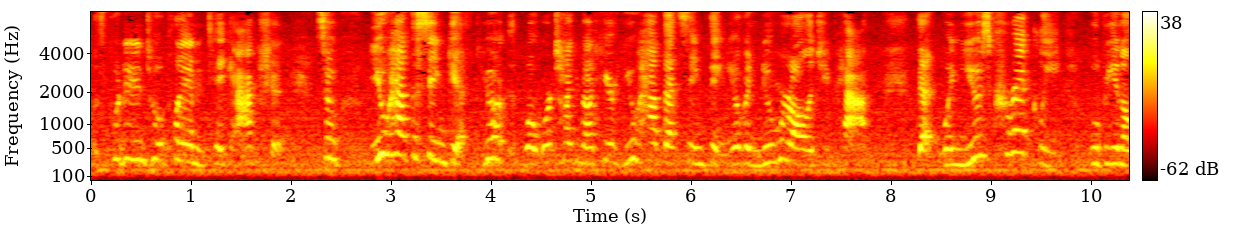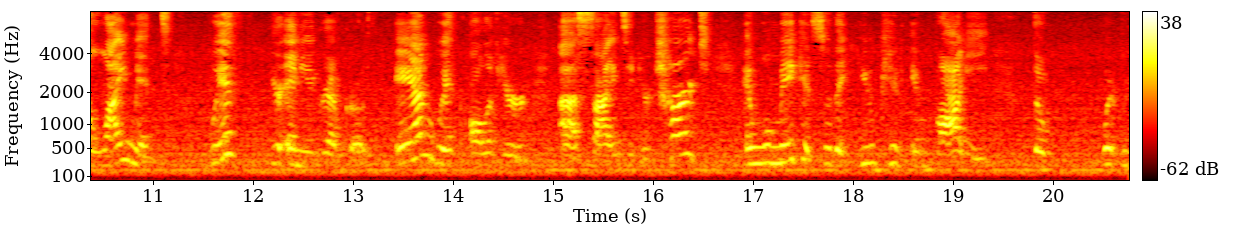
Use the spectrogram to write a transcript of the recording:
Let's put it into a plan and take action. So you have the same gift. You have what we're talking about here. You have that same thing. You have a numerology path that, when used correctly, will be in alignment with your Enneagram growth and with all of your uh, signs in your chart, and we'll make it so that you can embody the what we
